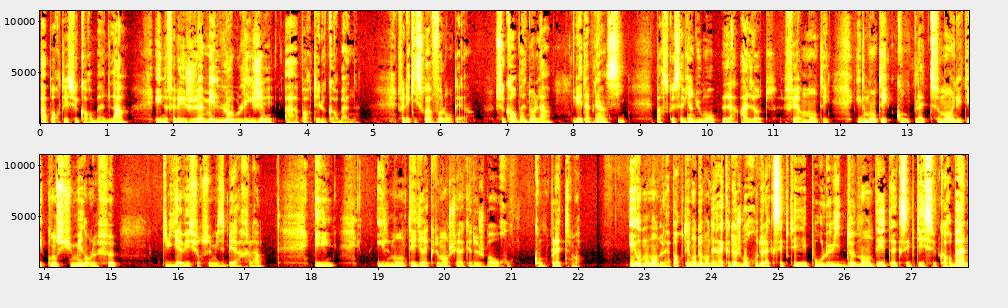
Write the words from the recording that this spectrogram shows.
apporter ce corban-là et il ne fallait jamais l'obliger à apporter le corban. Il fallait qu'il soit volontaire. Ce corban-là, il est appelé ainsi parce que ça vient du mot la halot, faire monter. Il montait complètement, il était consumé dans le feu qu'il y avait sur ce misbéach là, et il montait directement chez Akadosh Baruch complètement. Et au moment de la porter, on demandait à Akadosh Baruch de l'accepter, et pour lui demander d'accepter ce korban,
